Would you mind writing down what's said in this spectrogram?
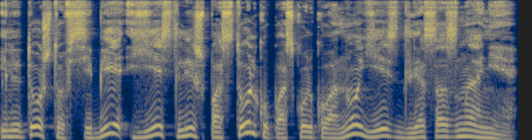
или то, что в себе, есть лишь постольку, поскольку оно есть для сознания,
